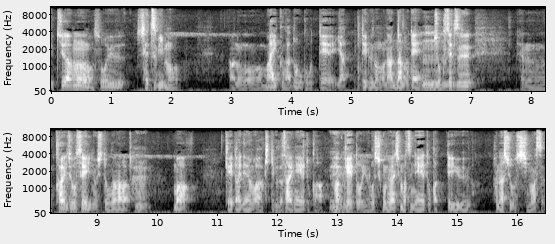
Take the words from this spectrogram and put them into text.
え。うちはもうそういう設備もあのマイクがどうこうってやってるのもなんなので、うん。直接あの会場整理の人がはい。まあ携帯電話切ってくださいねとか、ええ。アンケートよろしくお願いしますねとかっていう話をします。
